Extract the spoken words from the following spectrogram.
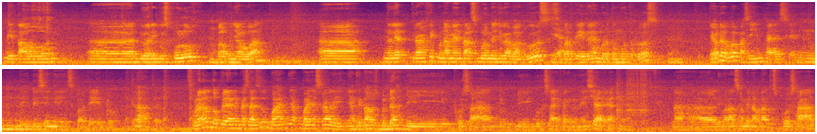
di tahun eh, 2010 kalau punya uang, eh, ngelihat grafik fundamental sebelumnya juga bagus, Iya. seperti itu yang bertumbuh terus. Ya udah gua pasti invest ya gitu, Hmm. di, di sini seperti itu. Betul, Nah, betul. sebenarnya untuk pilihan investasi itu banyak banyak sekali yang kita harus bedah di perusahaan di, di bursa efek Indonesia ya. Iya. Nah, eh, 500 sampai 600 perusahaan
